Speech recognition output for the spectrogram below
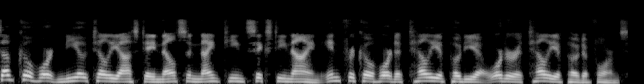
Subcohort Neoteleostei Nelson 1969 Infra Infracohort Ateleopodia Order Ateleopodiformes,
